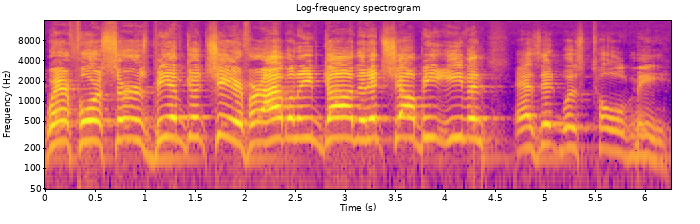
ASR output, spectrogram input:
Wherefore, sirs, be of good cheer, for I believe God that it shall be even as it was told me.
